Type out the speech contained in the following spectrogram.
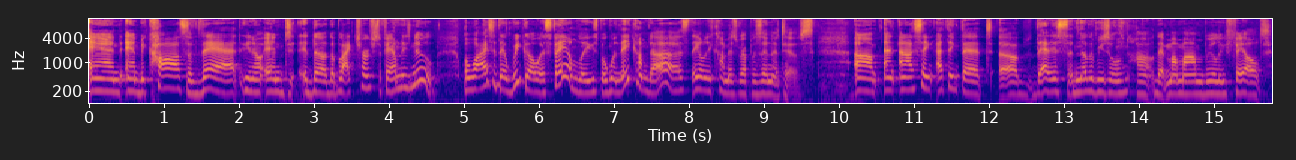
And, and because of that, you know, and the, the black church, the families knew. Well, why is it that we go as families, but when they come to us, they only come as representatives? Um, and, and I think I think that uh, that is another reason uh, that my mom really felt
